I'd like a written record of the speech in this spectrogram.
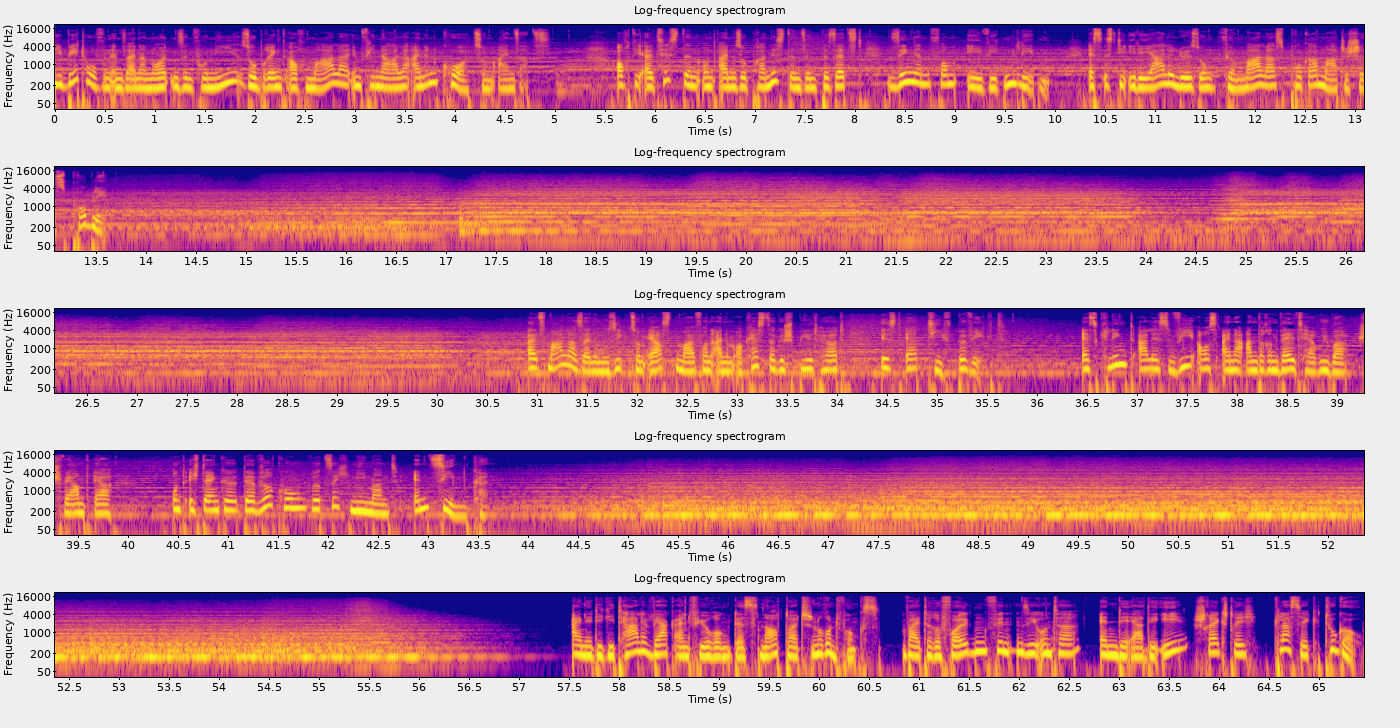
Wie Beethoven in seiner neunten Sinfonie, so bringt auch Mahler im Finale einen Chor zum Einsatz. Auch die Altistin und eine Sopranistin sind besetzt, singen vom ewigen Leben. Es ist die ideale Lösung für Mahlers programmatisches Problem. Als Mahler seine Musik zum ersten Mal von einem Orchester gespielt hört, ist er tief bewegt. Es klingt alles wie aus einer anderen Welt herüber, schwärmt er. Und ich denke, der Wirkung wird sich niemand entziehen können. Eine digitale Werkeinführung des Norddeutschen Rundfunks. Weitere Folgen finden Sie unter ndr.de-classic to go.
